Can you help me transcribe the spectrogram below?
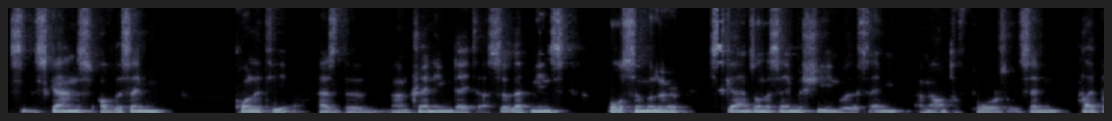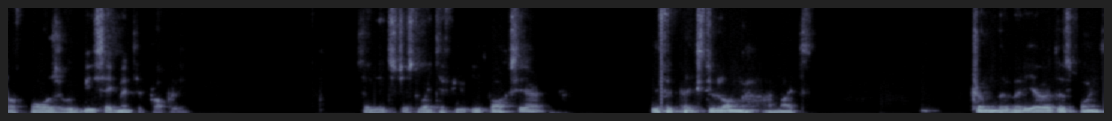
scans of the same quality as the um, training data. So that means all similar scans on the same machine with the same amount of pores or the same type of pores would be segmented properly. So let's just wait a few epochs here. If it takes too long, I might trim the video at this point,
